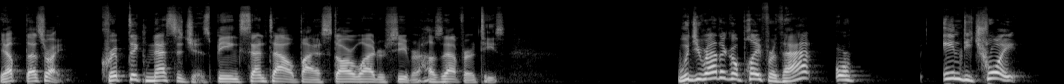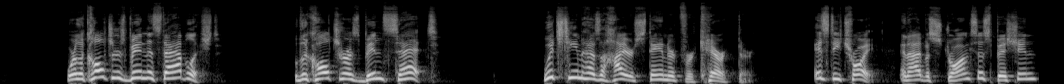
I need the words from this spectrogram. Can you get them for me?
Yep, that's right. Cryptic messages being sent out by a star wide receiver. How's that for a tease? Would you rather go play for that or in Detroit where the culture's been established? The culture has been set. Which team has a higher standard for character? It's Detroit. And I have a strong suspicion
